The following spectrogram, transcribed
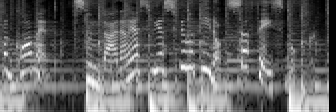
mag-comment, sundan ang SBS Filipino sa Facebook.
